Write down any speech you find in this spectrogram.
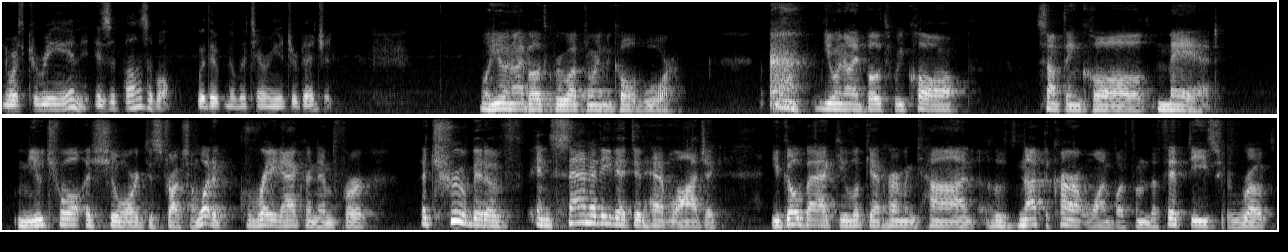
North Korea in? Is it possible without military intervention? Well, you and I both grew up during the Cold War. you and I both recall something called MAD, Mutual Assured Destruction. What a great acronym for a true bit of insanity that did have logic. You go back, you look at Herman Kahn, who's not the current one, but from the 50s, who wrote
